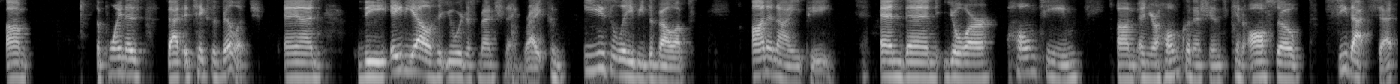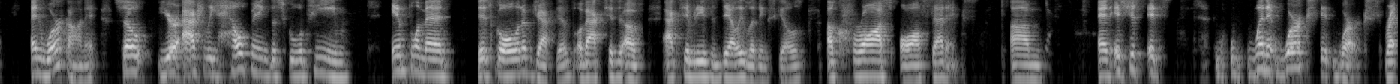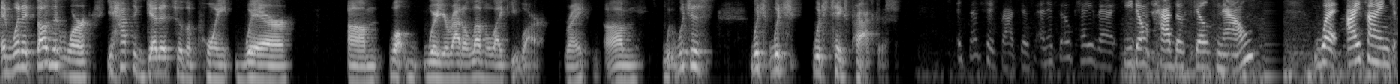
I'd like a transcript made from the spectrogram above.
Um, the point is that it takes a village. And the ADLs that you were just mentioning, right, can easily be developed on an IEP. And then your home team um, and your home clinicians can also see that set and work on it. So you're actually helping the school team implement this goal and objective of active of activities of daily living skills across all settings. Um, And it's just it's when it works, it works, right? And when it doesn't work, you have to get it to the point where, um, well, where you're at a level like you are, right? Um, which is which which which takes practice it does take practice and it's okay that you don't have those skills now what i find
